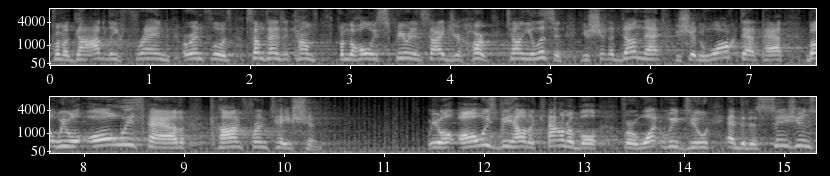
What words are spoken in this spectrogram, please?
from a godly friend or influence. Sometimes it comes from the Holy Spirit inside your heart telling you, listen, you shouldn't have done that. You shouldn't walk that path. But we will always have confrontation. We will always be held accountable for what we do and the decisions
